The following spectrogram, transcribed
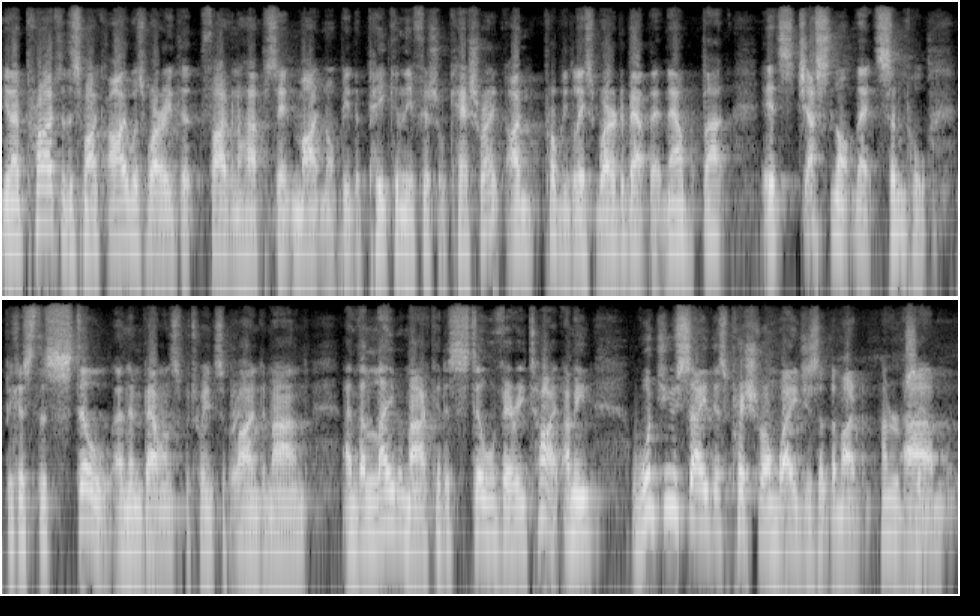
you know, prior to this, Mike, I was worried that 5.5% might not be the peak in the official cash rate. I'm probably less worried about that now, but it's just not that simple because there's still an imbalance between supply and demand and the labour market is still very tight. I mean, would you say there's pressure on wages at the moment? 100%. Um,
